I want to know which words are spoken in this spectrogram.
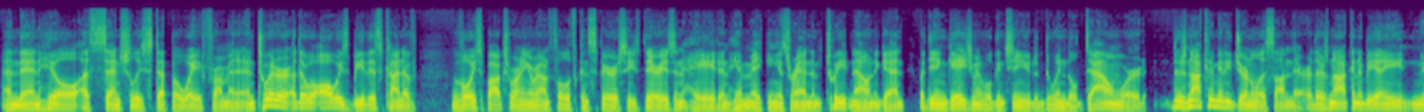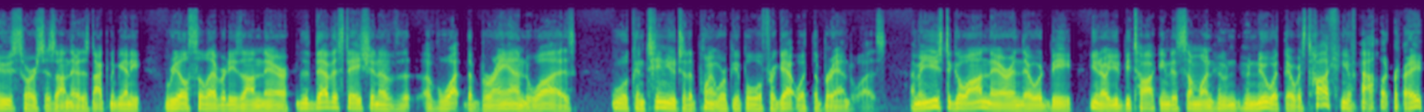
and then he'll essentially step away from it. And Twitter, there will always be this kind of voice box running around full of conspiracy theories and hate, and him making his random tweet now and again. But the engagement will continue to dwindle downward. There's not going to be any journalists on there. There's not going to be any news sources on there. There's not going to be any real celebrities on there. The devastation of the, of what the brand was will continue to the point where people will forget what the brand was. I mean, you used to go on there and there would be, you know, you'd be talking to someone who who knew what they was talking about, right?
